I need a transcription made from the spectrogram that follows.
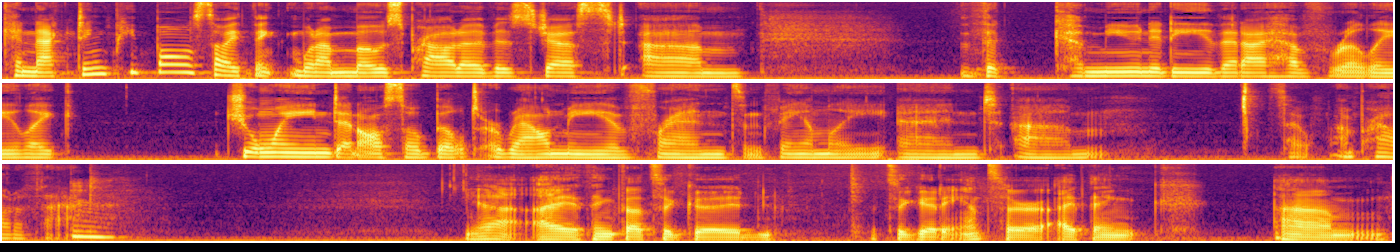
connecting people. So I think what I'm most proud of is just um, the community that I have really like joined and also built around me of friends and family and um, so I'm proud of that. Yeah, I think that's a good that's a good answer. I think um,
